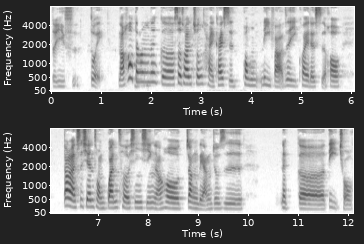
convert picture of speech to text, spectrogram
的意思。对。然后，当那个社川春海开始碰立法这一块的时候，当然是先从观测星星，然后丈量就是那个地球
